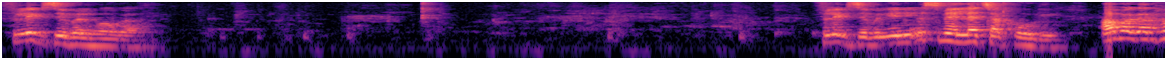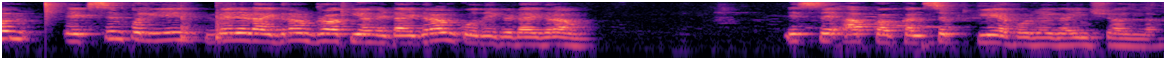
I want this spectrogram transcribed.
फ्लेक्सिबल होगा। फ्लेक्सिबल यानी इसमें लचक होगी। अब अगर हम एक सिंपल ये, मैंने डायग्राम ड्रॉ किया है डायग्राम को देखे डायग्राम इससे आपका कंसेप्ट क्लियर हो जाएगा इनशाला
